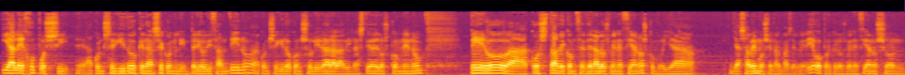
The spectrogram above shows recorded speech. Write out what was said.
y Alejo, pues sí, eh, ha conseguido quedarse con el imperio bizantino, ha conseguido consolidar a la dinastía de los Comneno, pero a costa de conceder a los venecianos, como ya, ya sabemos en Almas del Medievo, porque los venecianos son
